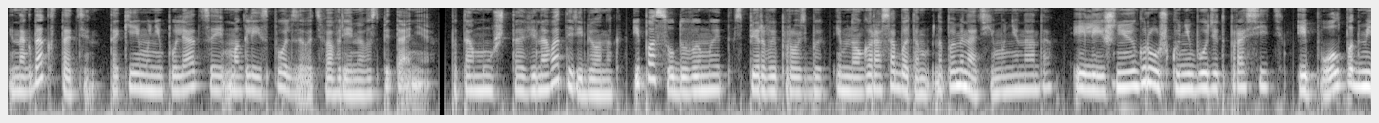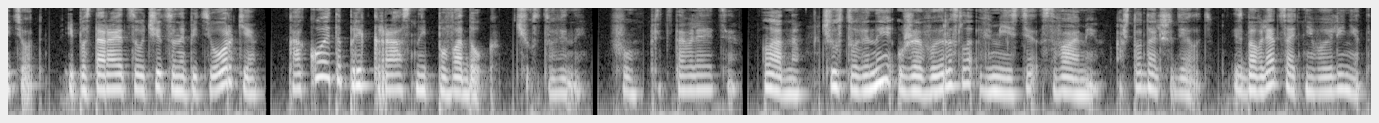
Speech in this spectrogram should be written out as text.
Иногда, кстати, такие манипуляции могли использовать во время воспитания, потому что виноватый ребенок и посуду вымыет с первой просьбы, и много раз об этом напоминать ему не надо, и лишнюю игрушку не будет просить, и пол подметет, и постарается учиться на пятерке. Какой это прекрасный поводок чувства вины. Фу, представляете? Ладно, чувство вины уже выросло вместе с вами. А что дальше делать? Избавляться от него или нет?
